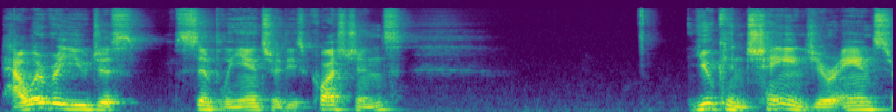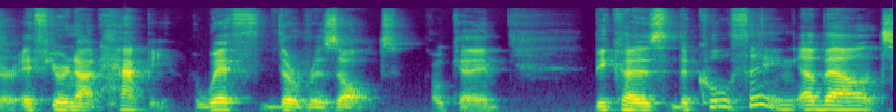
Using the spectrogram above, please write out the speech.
However, you just simply answer these questions you can change your answer if you're not happy with the result. Okay. Because the cool thing about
